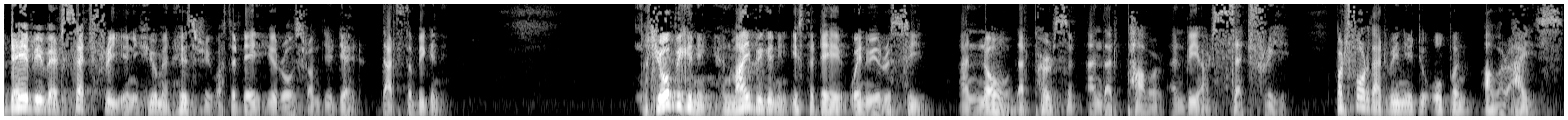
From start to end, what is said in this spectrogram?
day we were set free in human history was the day he rose from the dead. That's the beginning. But your beginning and my beginning is the day when we receive and know that person and that power and we are set free. But for that we need to open our eyes.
